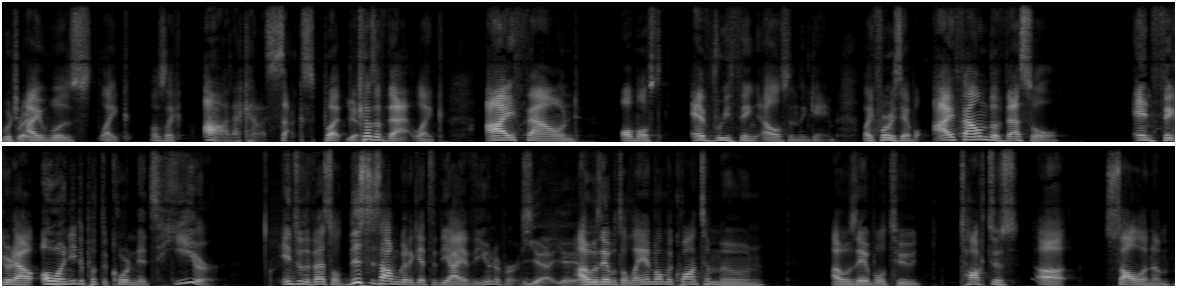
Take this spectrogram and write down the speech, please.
Which Right. I was like, I was like, ah, that kind of sucks. But Yeah. because of that, like I found almost everything else in the game. Like for example, I found the vessel and figured out, oh, I need to put the coordinates here into the vessel. This is how I'm going to get to the eye of the universe. Yeah, yeah, yeah. I was able to land on the quantum moon. I was able to talk to uh Solanum.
